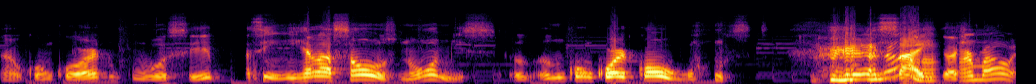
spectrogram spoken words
Eu concordo com você. Assim, em relação aos nomes, eu, eu não concordo com alguns. não, Sai, acho- normal,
